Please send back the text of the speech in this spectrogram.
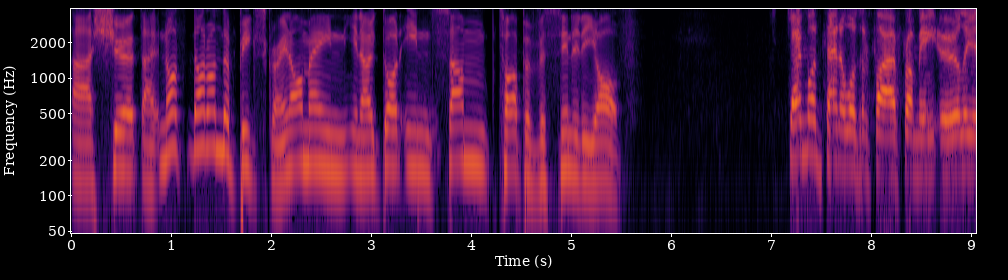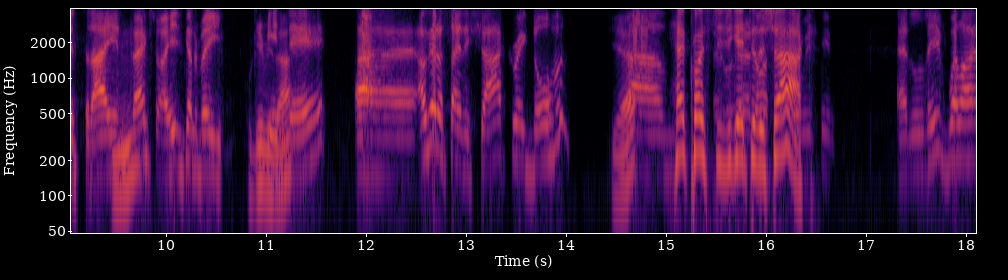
uh, shirt they not not on the big screen. I mean, you know, got in some type of vicinity of. Joe Montana wasn't far from me earlier today, in Mhm. fact, so he's going to be We'll give you in that. there. Uh, I'm going to say the Shark, Greg Norman. Yeah. Um, How close did you get to the nice photo shark? At LIV, well, I,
